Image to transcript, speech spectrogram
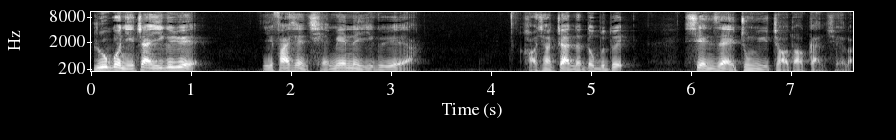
如果你站一个月，你发现前面那一个月呀，好像站的都不对，现在终于找到感觉了。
